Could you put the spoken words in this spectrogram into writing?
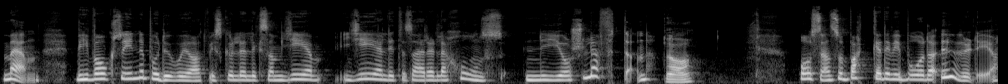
Men vi var också inne på, du och jag, att vi skulle liksom ge, ge lite så här relationsnyårslöften. Ja. Och sen så backade vi båda ur det.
